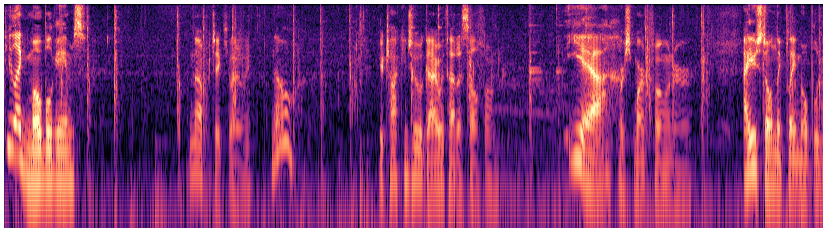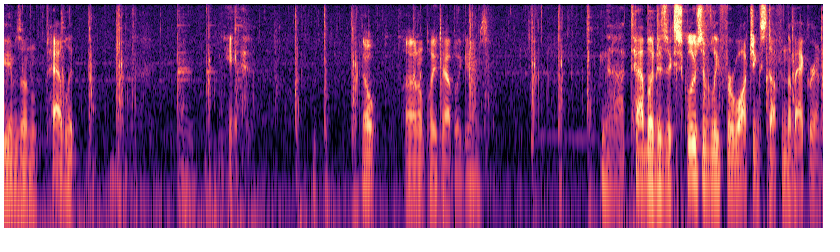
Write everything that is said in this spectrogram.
Do you like mobile games? Not particularly. No. You're talking to a guy without a cell phone Yeah. or smartphone or. I used to only play mobile games on tablet. Hmm. Yeah. Nope, I don't play tablet games. Nah, tablet is exclusively for watching stuff in the background.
